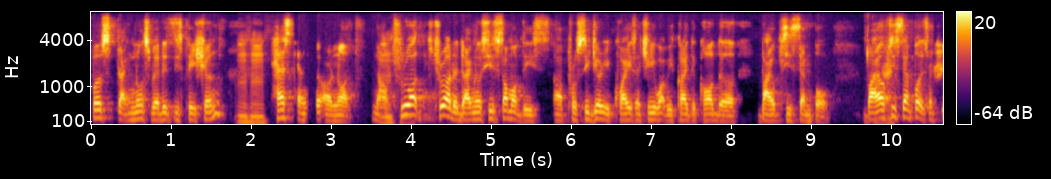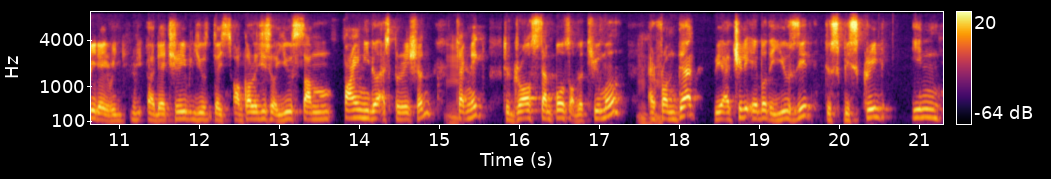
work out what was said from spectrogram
first diagnose whether this patient mm-hmm. has cancer or not. Now, mm-hmm. throughout throughout the diagnosis, some of these uh, procedure requires actually what we try to call the biopsy sample. Biopsy okay. sample is actually they re, uh, they actually use the oncologist will use some fine needle aspiration mm. technique to draw samples of the tumor, mm-hmm. and from that we are actually able to use it to be screened in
